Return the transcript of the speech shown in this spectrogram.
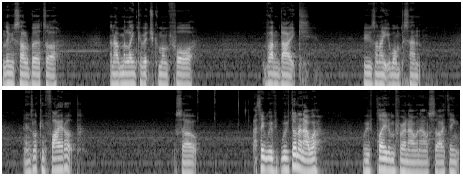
Luis Alberto and have Milenkovic come on for Van Dijk, who's on 81% and he's looking fired up. So I think we've we've done an hour. We've played him for an hour now, so I think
